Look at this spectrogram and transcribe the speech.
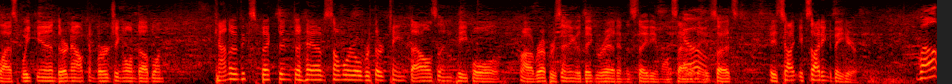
last weekend. They're now converging on Dublin. Kind of expecting to have somewhere over 13,000 people uh, representing the Big Red in the stadium on Saturday. So it's it's exciting to be here. Well,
